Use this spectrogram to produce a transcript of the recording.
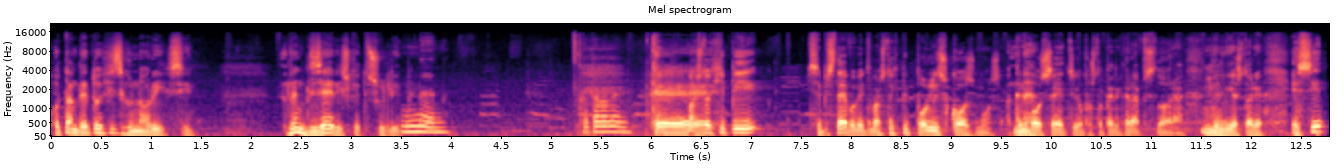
όταν δεν το έχεις γνωρίσει, δεν ξέρεις και ότι σου λείπει. Ναι, ναι. Καταλαβαίνω. Και μας το έχει πει, σε πιστεύω, γιατί μας το έχει πει πολλοί κόσμος, ακριβώς Ναι. έτσι όπως το περιγράφεις τώρα, την ίδια ιστορία. Εσύ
